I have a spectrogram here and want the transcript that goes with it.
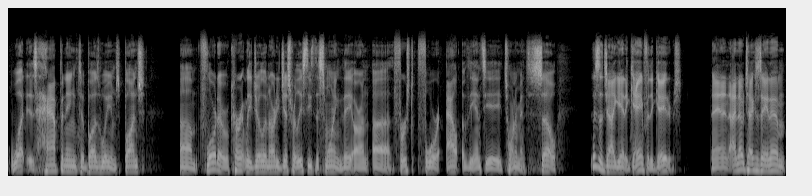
What is happening to Buzz Williams bunch. Um, Florida currently, Joe Lunardi just released these this morning. They are on uh, first four out of the NCAA tournament. So this is a gigantic game for the Gators. And I know Texas A&M.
